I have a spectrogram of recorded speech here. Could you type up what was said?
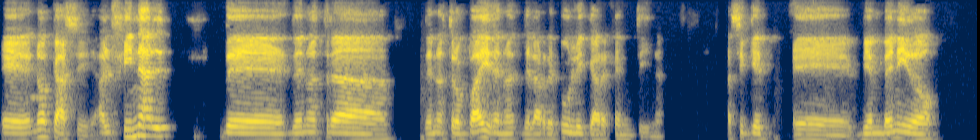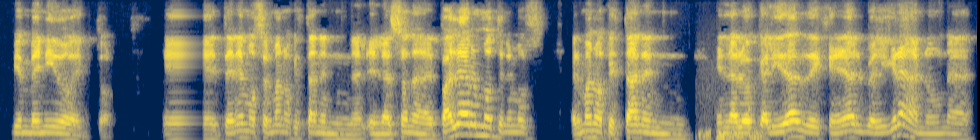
eh, no casi, al final de, nuestra, de nuestro país, de, la República Argentina. Así que eh, bienvenido, bienvenido Héctor. Eh, tenemos hermanos que están en, la zona de Palermo, tenemos hermanos que están en, la localidad de General Belgrano, una,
